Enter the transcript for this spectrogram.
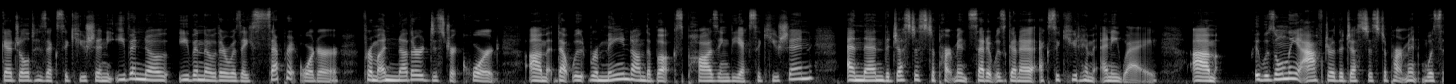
rescheduled his execution, even though even though there was a separate order from another district court um, that w- remained on the books, pausing the execution. And then the Justice Department said it was going to execute him anyway. Um, it was only after the Justice Department was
